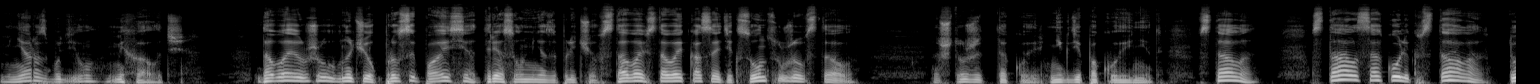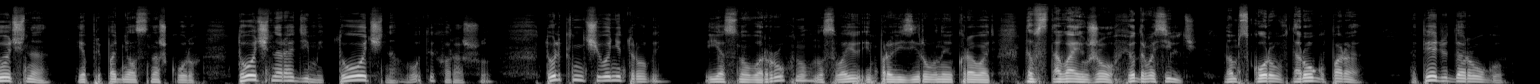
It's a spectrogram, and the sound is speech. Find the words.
Меня разбудил Михалыч. «Давай уже, внучок, просыпайся!» — тряс он меня за плечо. «Вставай, вставай, касатик, солнце уже встало!» «Да что же это такое? Нигде покоя нет!» «Встала?» «Встала, Соколик, встала!» «Точно!» — я приподнялся на шкурах. «Точно, родимый, точно! Вот и хорошо. Только ничего не трогай!» И я снова рухнул на свою импровизированную кровать. «Да вставай уже, Федор Васильевич! Нам скоро в дорогу пора!» Опять в дорогу.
